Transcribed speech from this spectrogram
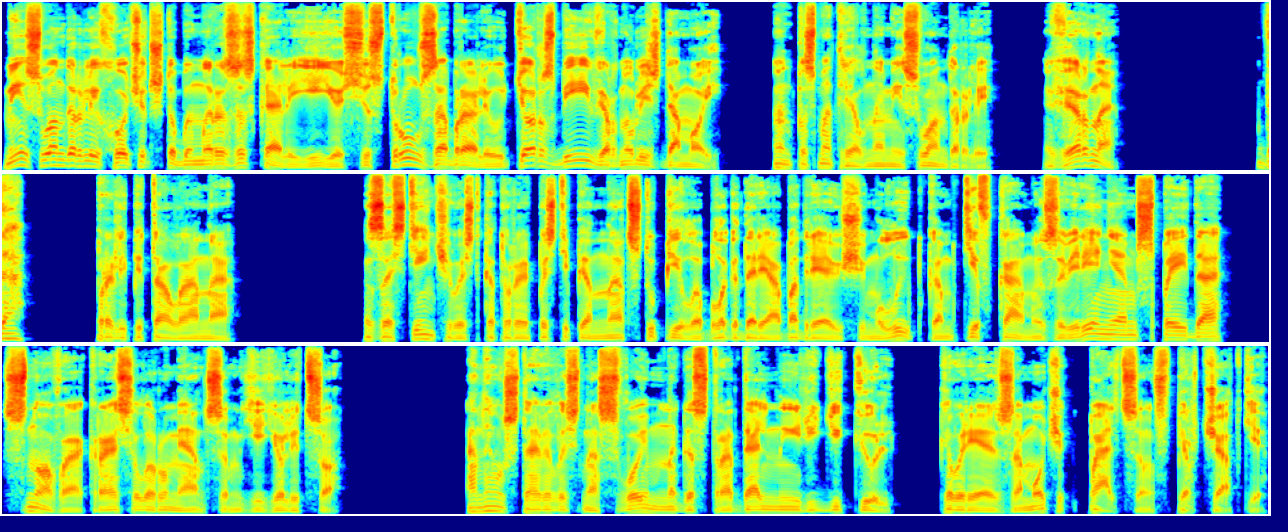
Мисс Вондерли хочет, чтобы мы разыскали ее сестру, забрали у Терсби и вернулись домой. Он посмотрел на мисс Вондерли. «Верно?» «Да», — пролепетала она. Застенчивость, которая постепенно отступила благодаря ободряющим улыбкам, кивкам и заверениям Спейда, снова окрасила румянцем ее лицо. Она уставилась на свой многострадальный редикюль, ковыряя замочек пальцем в перчатке.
